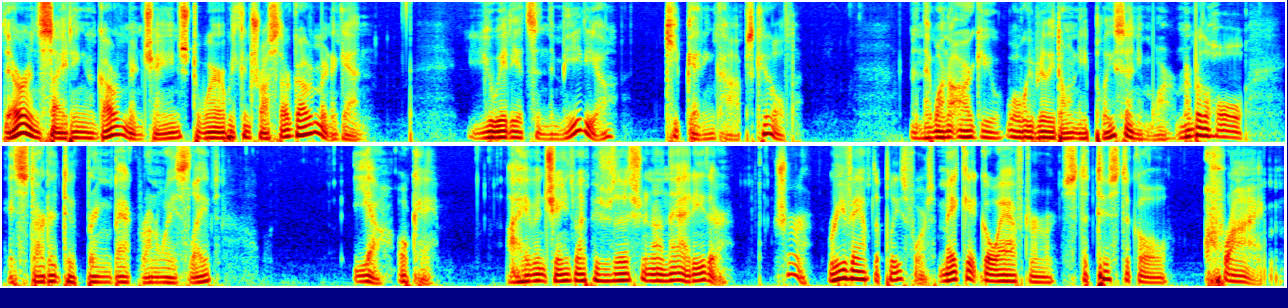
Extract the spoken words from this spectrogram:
they're inciting a government change to where we can trust our government again. You idiots in the media keep getting cops killed. And they want to argue, well, we really don't need police anymore. Remember the whole, it started to bring back runaway slaves? Yeah, okay. I haven't changed my position on that either. Sure, revamp the police force, make it go after statistical crime.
